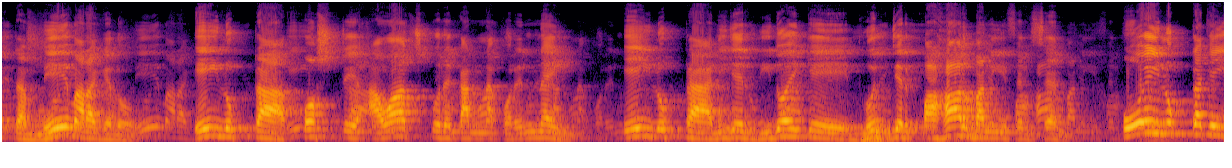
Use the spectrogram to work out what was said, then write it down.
একটা মেয়ে মারা গেল। এই লোকটা কষ্টে আওয়াজ করে কান্না করেন নাই। এই লোকটা নিজের হৃদয়কে ধৈর্যের পাহাড় বানিয়ে ফেলছেন। ওই লোকটাকেই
